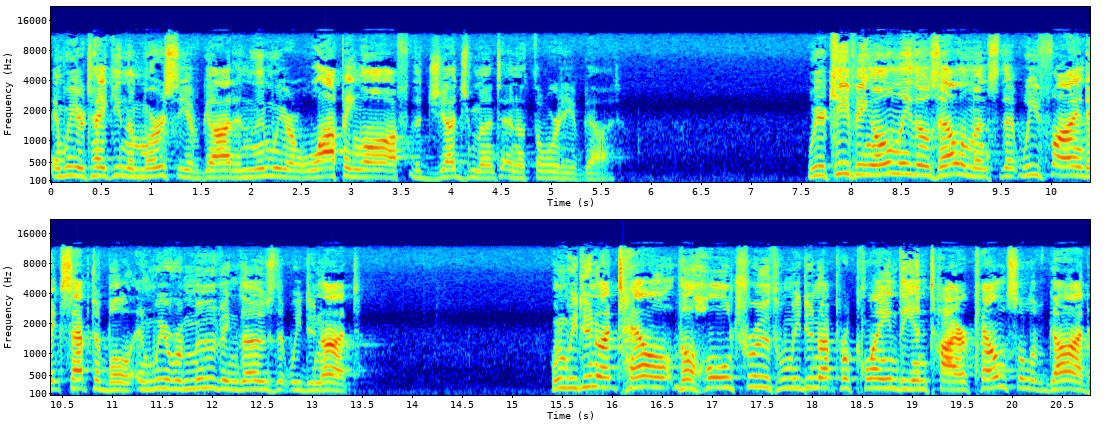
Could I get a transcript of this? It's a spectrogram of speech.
and we are taking the mercy of God, and then we are lopping off the judgment and authority of God. We are keeping only those elements that we find acceptable, and we're removing those that we do not when we do not tell the whole truth, when we do not proclaim the entire counsel of God,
